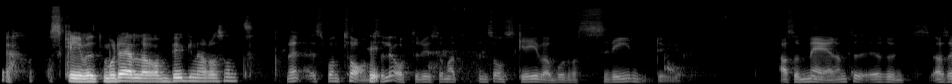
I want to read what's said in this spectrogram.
ja, skriva ut modeller av byggnader och sånt. Men spontant så låter det ju som att en sån skrivare borde vara svindyr. Alltså mer än runt... Alltså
